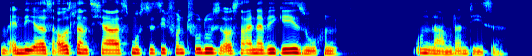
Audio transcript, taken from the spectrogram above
Am Ende ihres Auslandsjahres musste sie von Toulouse aus nach einer WG suchen und nahm dann diese.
